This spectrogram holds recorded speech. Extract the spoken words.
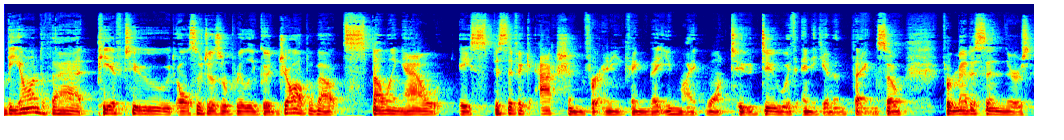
Beyond that, PF2 also does a really good job about spelling out a specific action for anything that you might want to do with any given thing. So for medicine, there's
